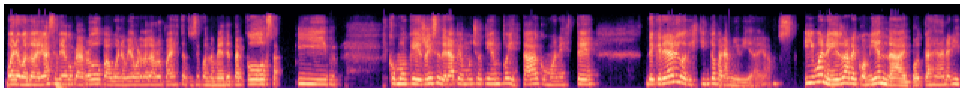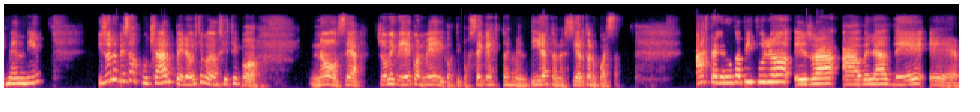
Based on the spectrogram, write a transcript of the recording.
bueno, cuando adelgace me voy a comprar ropa, bueno, voy a guardar la ropa esta, entonces cuando me entre tal cosa. Y como que yo hice terapia mucho tiempo y estaba como en este de querer algo distinto para mi vida, digamos. Y bueno, y ella recomienda el podcast de Ana Mendy, y yo lo empiezo a escuchar, pero viste cuando decís tipo, no, o sea, yo me crié con médicos, tipo, sé que esto es mentira, esto no es cierto, no puede ser. Hasta que en un capítulo ella habla de eh,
